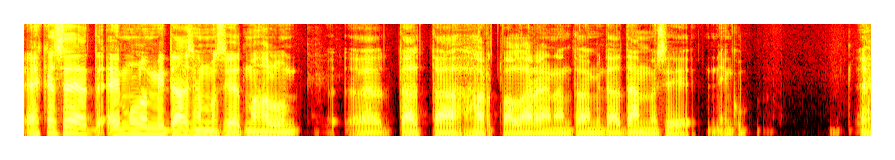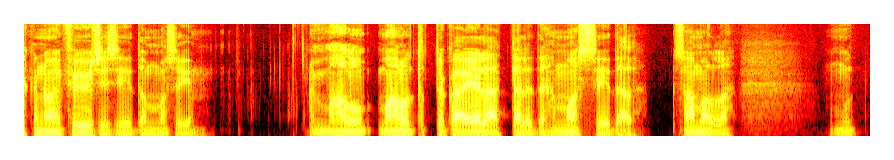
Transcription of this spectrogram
Ehkä se, että ei mulla ole mitään semmoisia, että mä haluan täyttää Hartwall Areenan tai mitään tämmöisiä, niin kuin, ehkä noin fyysisiä tommosia. Mä haluan, mä haluan totta kai elää täällä tehdä massia täällä samalla, mutta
